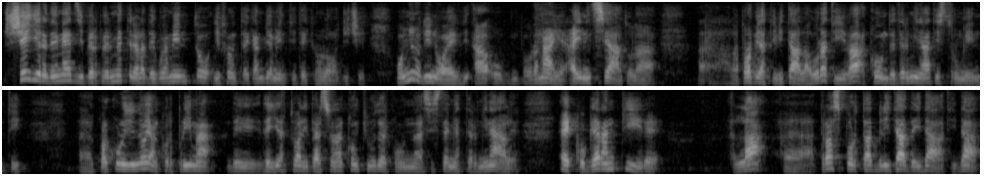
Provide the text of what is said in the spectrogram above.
scegliere dei mezzi per permettere l'adeguamento di fronte ai cambiamenti tecnologici. Ognuno di noi ha, oramai ha iniziato la, la propria attività lavorativa con determinati strumenti. Eh, qualcuno di noi ancora prima dei, degli attuali personal computer con sistemi a terminale. Ecco, garantire la eh, trasportabilità dei dati da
